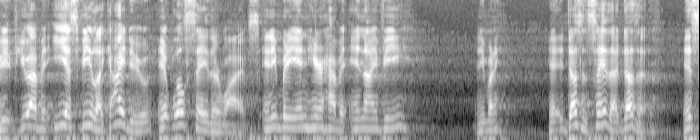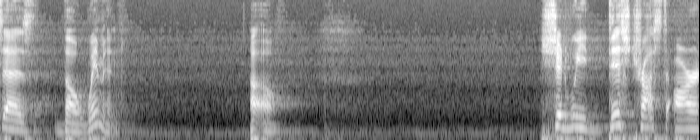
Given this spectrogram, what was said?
If you have an ESV like I do, it will say their wives. Anybody in here have an NIV? Anybody? It doesn't say that, does it? It says the women. Uh oh. Should we distrust our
